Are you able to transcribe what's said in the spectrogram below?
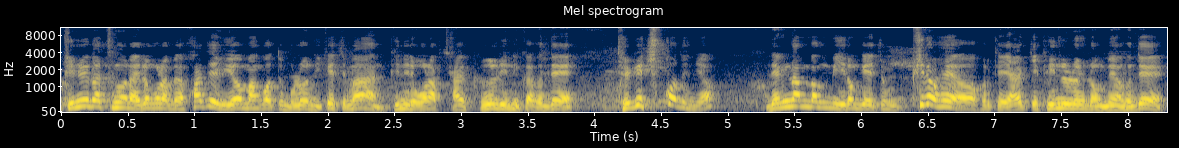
비닐 같은 거나 이런 걸 하면 화재 위험한 것도 물론 있겠지만 비닐이 워낙 잘 그을리니까 근데 되게 춥거든요. 냉난 방비 이런 게 좀 필요해요. 그렇게 얇게 비닐로 해놓으면 근데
